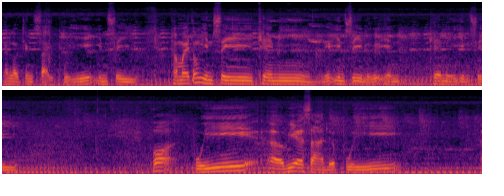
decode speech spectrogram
งั้นเราจึงใส่ปุ๋ยอินทรีย์ทำไมต้องอินทรีย์เคมีหรืออินทรีย์หรือเอ็นเคมีอินทรีย์ เพราะปุ๋ยวิทยาศาสตร์ หรือปุ๋ยเ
